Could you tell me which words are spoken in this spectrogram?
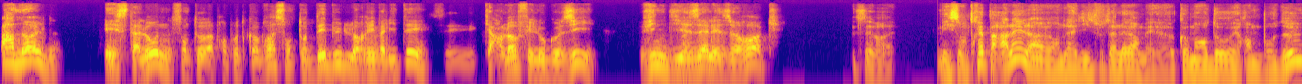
Arnold et Stallone, sont au- à propos de Cobra, sont au début de leur rivalité. C'est Karloff et Lugosi, Vin Diesel et The Rock. C'est vrai. Mais ils sont très parallèles, hein, on l'a dit tout à l'heure, mais euh, Commando et Rambo 2,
